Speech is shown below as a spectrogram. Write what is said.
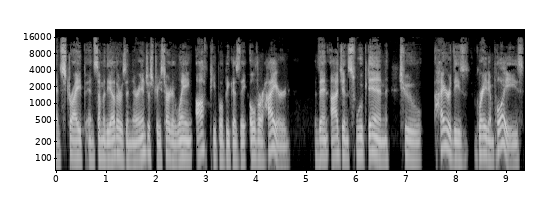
and Stripe and some of the others in their industry started laying off people because they overhired, then Adyen swooped in to hire these great employees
